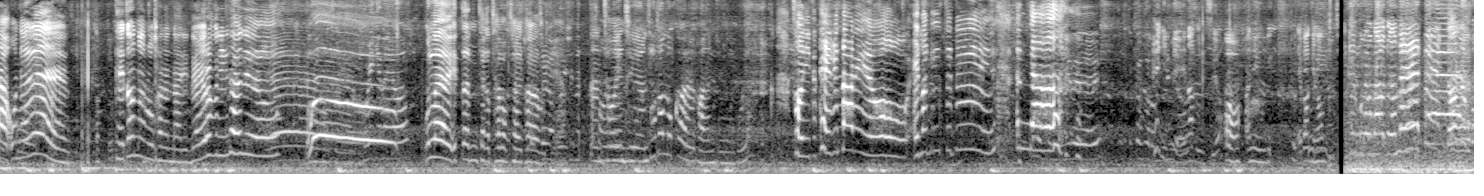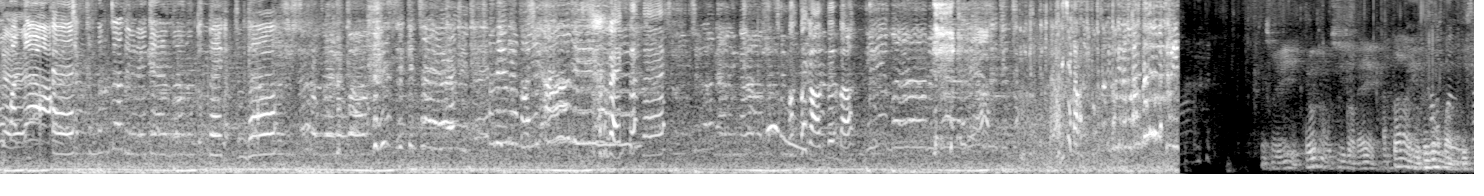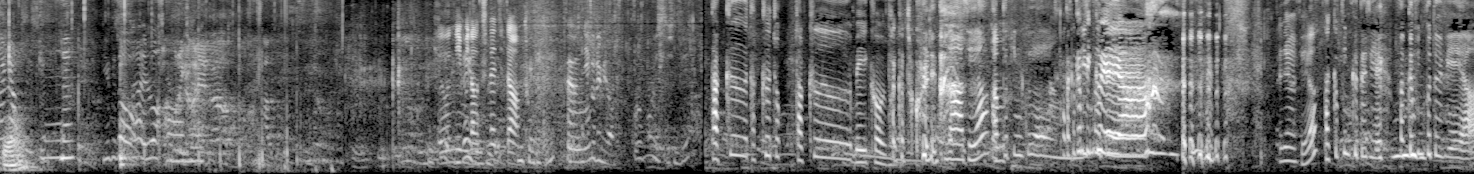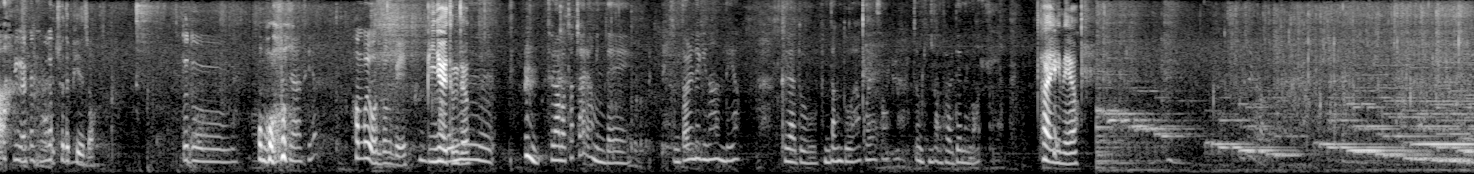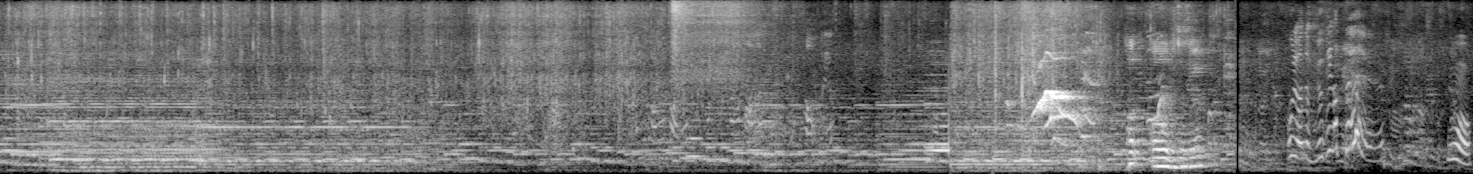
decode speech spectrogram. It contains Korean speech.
자, 오늘은 대전으로 가는 날인데요. 여러분 인사하세요. 몰라요. 일단 제가 자막 잘 달아볼게요. 일단 저희는 저희는 지금 사전 녹화를 가는 중이고요. 저 이제 데뷔 날이에요. 에너기스들 안녕. 팬 이름이 에나돈스요? 어. 아니 우리 에방이랑 저희 배우님 오시기 전에 간단하게 설명만 드릴게요. 배우님이랑 친해지자. 배우님? 다크 다크 초 다크 메이크업. 다크 초콜릿. 안녕하세요 다크핑크예요 다크 핑크예요. 안녕하세요. 다크 핑크들이에요. 다크 핑크들이에요. 최대 피해자. 안녕하세요 환불 원정대. 미녀의 등장. 오늘 드라마 첫 촬영인데 좀 떨리긴 하는데요 그래도 분장도 하고 해서 좀 긴장 덜 되는 것 같아요 다행이네요. 어, 어 괜찮으세요? 우리 완전 뮤비 같아. 우와.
